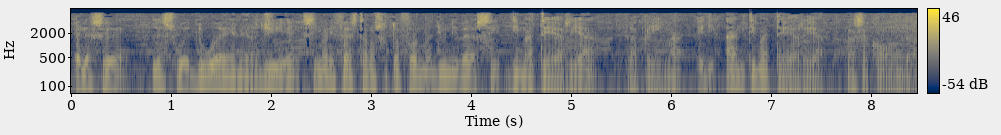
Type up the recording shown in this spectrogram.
e le sue, le sue due energie si manifestano sotto forma di universi di materia, la prima, e di antimateria, la seconda.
